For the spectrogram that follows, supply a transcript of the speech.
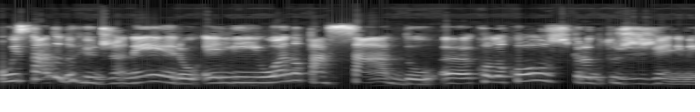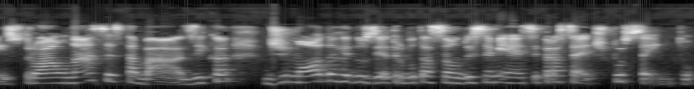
O Estado do Rio de Janeiro, ele o ano passado uh, colocou os produtos de higiene menstrual na cesta básica, de modo a reduzir a tributação do ICMS para 7%.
